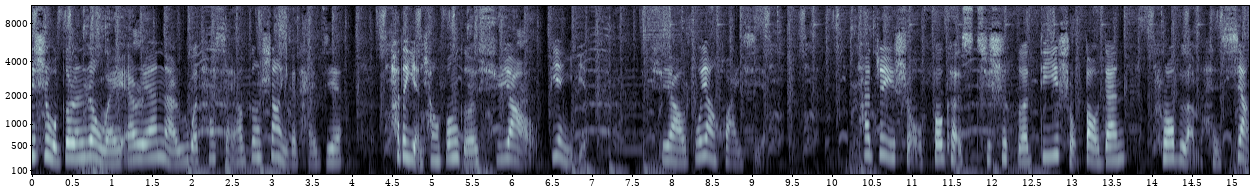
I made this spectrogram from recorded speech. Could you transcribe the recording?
其实我个人认为，Ariana 如果她想要更上一个台阶，她的演唱风格需要变一变，需要多样化一些。她这一首 Focus 其实和第一首爆单 Problem 很像。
